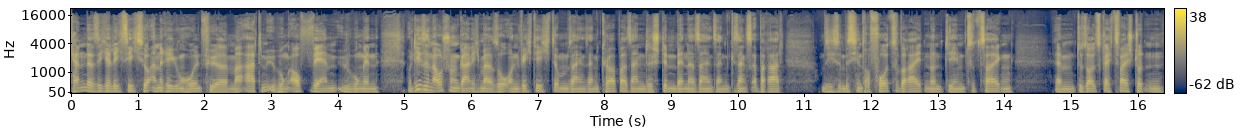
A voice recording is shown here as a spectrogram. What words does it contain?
kann da sicherlich sich so Anregungen holen für mal Atemübungen, Aufwärmübungen. Und die sind auch schon gar nicht mal so unwichtig, um seinen, seinen Körper, seine Stimmbänder, seinen, seinen Gesangsapparat, um sich so ein bisschen darauf vorzubereiten und dem zu zeigen, ähm, du sollst gleich zwei Stunden,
